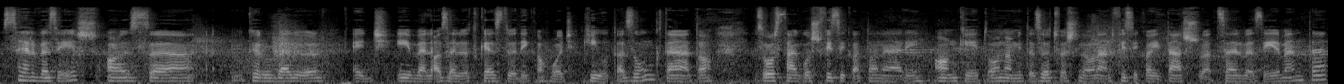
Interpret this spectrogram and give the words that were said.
szervezés az körülbelül egy évvel azelőtt kezdődik, ahogy kiutazunk, tehát az országos fizikatanári ankéton, amit az Ötvös Leonánd Fizikai Társulat szervez évente,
